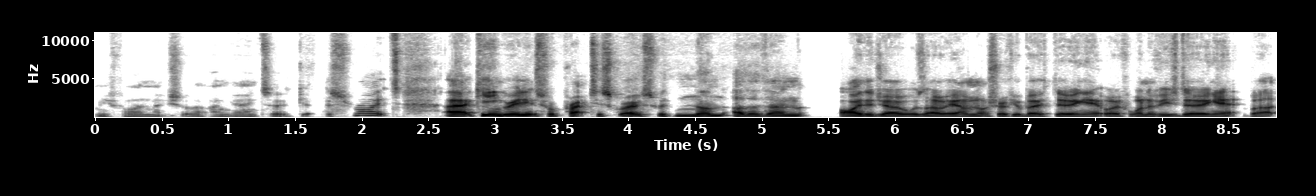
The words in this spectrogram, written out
me find, make sure that I'm going to get this right. Uh, key ingredients for practice growth with none other than either Joe or Zoe. I'm not sure if you're both doing it or if one of you's doing it, but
